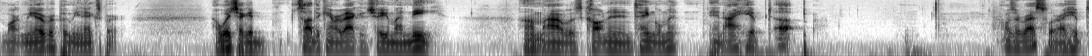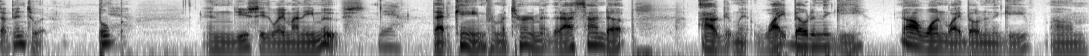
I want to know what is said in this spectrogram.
Mark me over, put me an expert. I wish I could slide the camera back and show you my knee. Um, I was caught in an entanglement and I hipped up. I was a wrestler. I hipped up into it. Boom. And you see the way my knee moves. Yeah. That came from a tournament that I signed up. I went white belt in the gi. No, I won white belt in the gi. Um,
